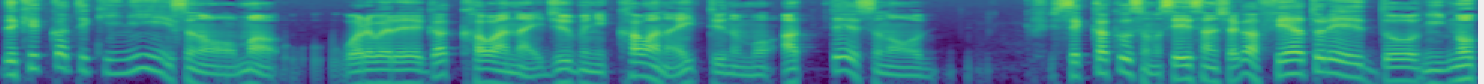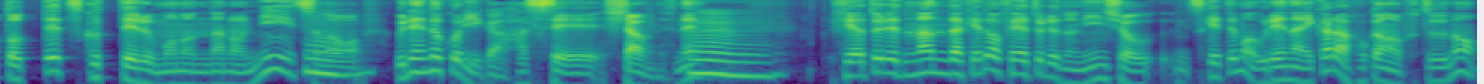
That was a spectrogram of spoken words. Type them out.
で結果的にその、まあ、我々が買わない十分に買わないっていうのもあってそのせっかくその生産者がフェアトレードにのっとって作っているものなのにそのうん売れ残りが発生しちゃうんですね。うんフェアトレードなんだけどフェアトレードの認証をつけても売れないから他の普通の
